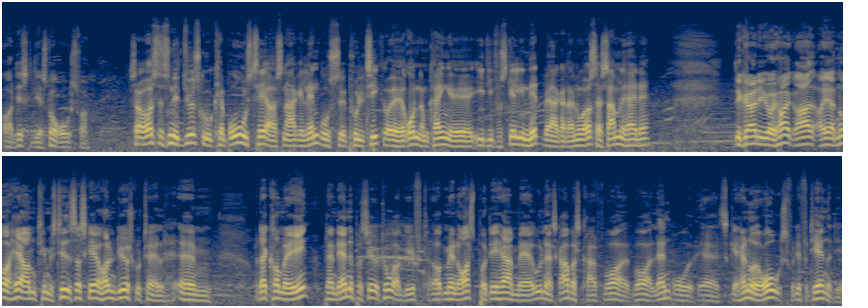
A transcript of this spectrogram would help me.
og det skal de have stor ros for. Så også sådan et dyrskud kan bruges til at snakke landbrugspolitik øh, rundt omkring øh, i de forskellige netværker, der nu også er samlet her i dag? Det gør det jo i høj grad, og jeg, nu her om times tid, så skal jeg holde en dyrskudtal. Øhm, og der kommer jeg ind, blandt andet på CO2-afgift, men også på det her med udenlandsk arbejdskraft, hvor, hvor landbruget skal have noget ros, for det fortjener de.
